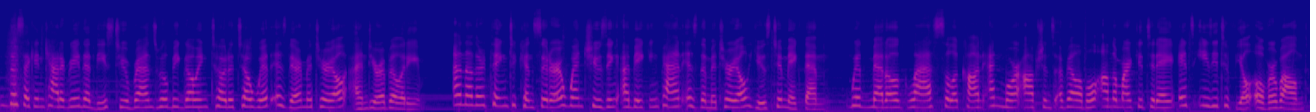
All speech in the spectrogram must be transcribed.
The second category that these two brands will be going toe-to-toe -to -toe with is their material and durability. Another thing to consider when choosing a baking pan is the material used to make them. With metal, glass, silicone, and more options available on the market today, it's easy to feel overwhelmed.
